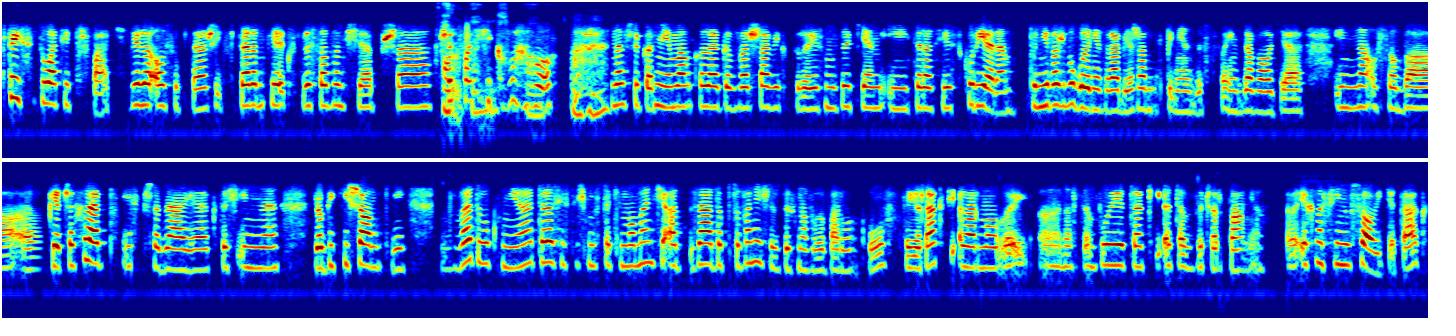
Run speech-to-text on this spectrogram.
w tej sytuacji trwać. Wiele osób też i w terapii ekspresowym się prze, przekwalifikowało. Mhm. Na przykład nie mam kolegę w Warszawie, który jest muzykiem i teraz jest kurierem, ponieważ w ogóle nie zarabia żadnych pieniędzy w swoim zawodzie. Inna osoba e, piecze chleb i sprzedaje, ktoś inny robi kiszonki. Według mnie teraz jesteśmy w takim momencie zaadoptowania się do tych nowych warunków. W tej reakcji alarmowej e, następuje taki etap wyczerpania. Jak na sinusoidzie, tak?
